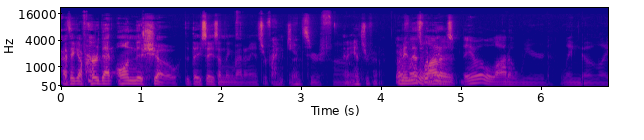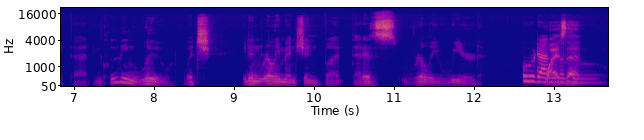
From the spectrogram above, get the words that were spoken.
I think I've heard that on this show that they say something about an answer phone. So, Answer phone. An answer phone. I mean, that's a what lot it is. of they have a lot of weird lingo like that, including loo, which we didn't really mention, but that is really weird. Why is that? Ooh-da-da-doo.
